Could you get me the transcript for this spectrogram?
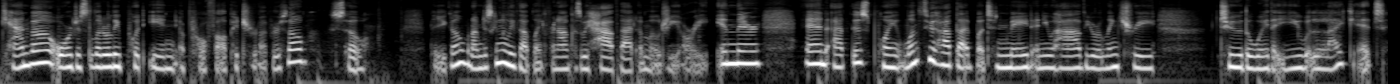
Canva or just literally put in a profile picture of yourself. So there you go. But I'm just going to leave that blank for now because we have that emoji already in there. And at this point, once you have that button made and you have your Linktree to the way that you like it,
